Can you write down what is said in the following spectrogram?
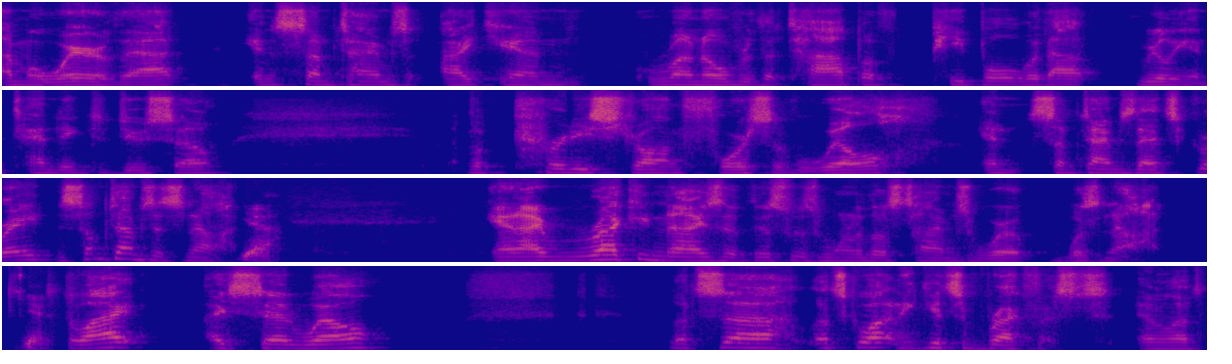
I'm aware of that. And sometimes I can run over the top of people without really intending to do so. A pretty strong force of will. And sometimes that's great. And sometimes it's not. Yeah. And I recognize that this was one of those times where it was not. Yeah. So I, I said, well, let's uh let's go out and get some breakfast and let's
